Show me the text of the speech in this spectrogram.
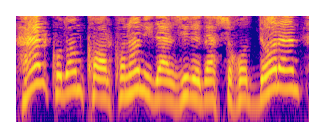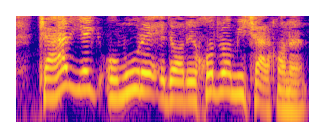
هر کدام کارکنانی در زیر دست خود دارند که هر یک امور اداره خود را میچرخانند.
